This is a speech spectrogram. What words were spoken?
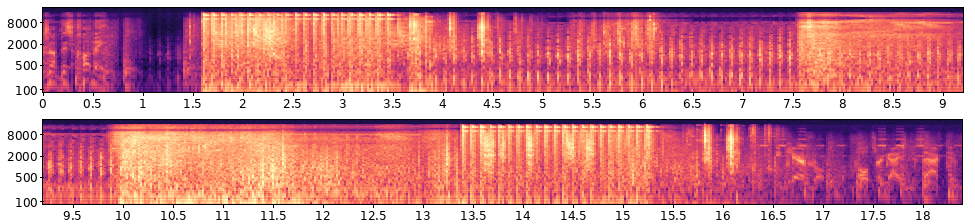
airdrop is coming. Be careful. Poltergeist is active.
